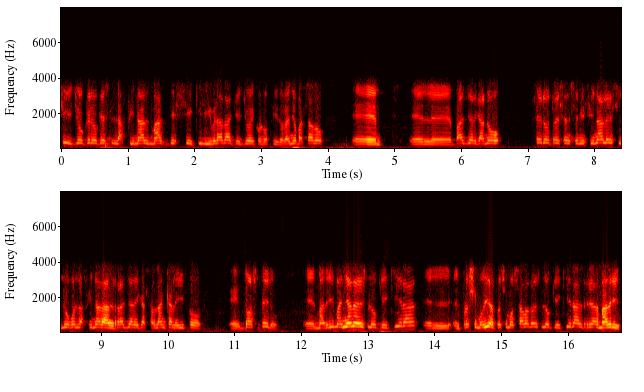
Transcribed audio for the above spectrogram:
sí, yo creo que es la final más desequilibrada que yo he conocido. El año pasado eh, el eh, Bayern ganó 0-3 en semifinales y luego en la final al Raya de Casablanca le hizo eh, 2-0. El Madrid mañana es lo que quiera, el, el próximo día, el próximo sábado es lo que quiera el Real Madrid.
